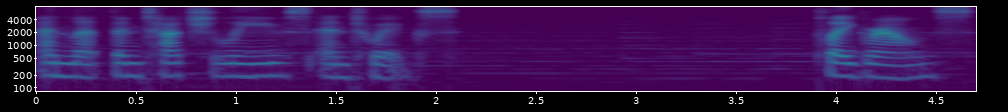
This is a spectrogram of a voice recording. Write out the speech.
and let them touch leaves and twigs. Playgrounds.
